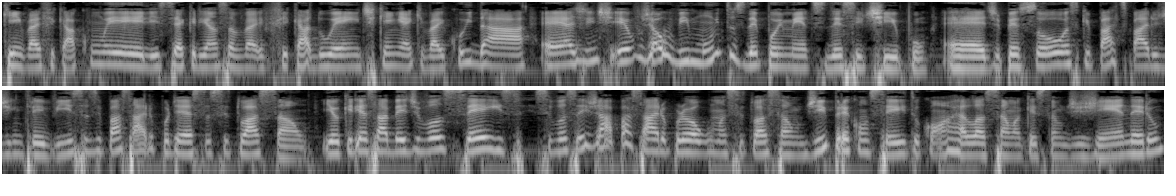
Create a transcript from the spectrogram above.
quem vai ficar com ele, se a criança vai ficar doente, quem é que vai cuidar. É, a gente, eu já ouvi muitos depoimentos desse tipo, é, de pessoas que participaram de entrevistas e passaram por essa situação. E eu queria saber de vocês se vocês já passaram por alguma situação de preconceito com relação à questão de gênero,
